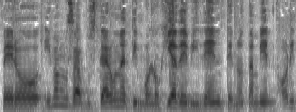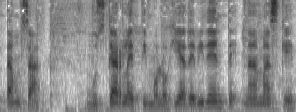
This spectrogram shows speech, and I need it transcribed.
Pero íbamos a buscar una etimología de vidente, ¿no? También ahorita vamos a buscar la etimología de vidente. Nada más que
